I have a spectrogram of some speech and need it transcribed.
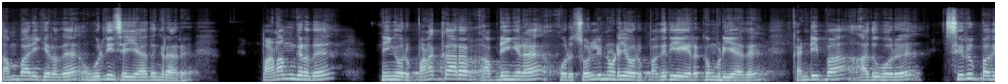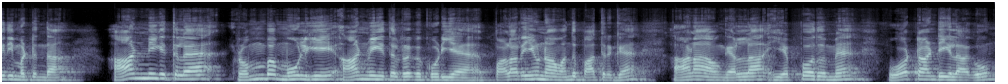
சம்பாதிக்கிறத உறுதி செய்யாதுங்கிறாரு. பணம்ங்கிறது நீங்கள் ஒரு பணக்காரர் அப்படிங்கிற ஒரு சொல்லினுடைய ஒரு பகுதியை இறக்க முடியாது. கண்டிப்பாக அது ஒரு சிறு பகுதி மட்டும்தான். ஆன்மீகத்தில் ரொம்ப மூழ்கி ஆன்மீகத்தில் இருக்கக்கூடிய பலரையும் நான் வந்து பார்த்துருக்கேன். ஆனால் அவங்க எல்லாம் எப்போதுமே ஓட்டாண்டிகளாகவும்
